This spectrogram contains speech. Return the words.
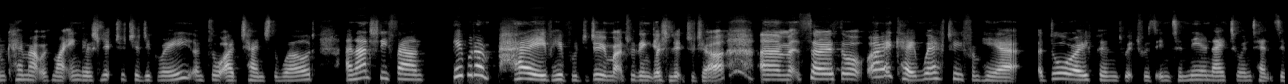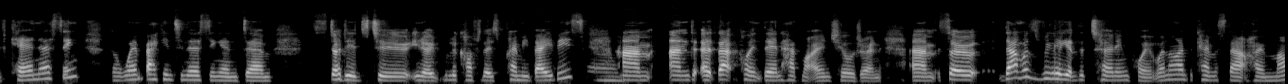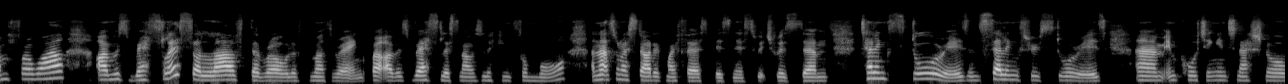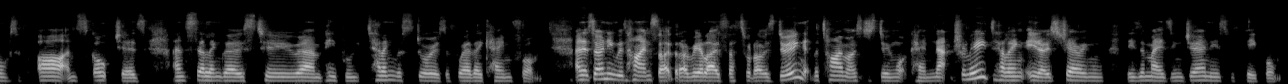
came out with my English literature degree, and thought I'd change the world, and actually found people don't pay people to do much with English literature. Um, so I thought, okay, where to from here? A door opened, which was into neonatal intensive care nursing. So I went back into nursing and um, studied to you know look after those preemie babies yeah. um, and at that point then had my own children. Um, so that was really at the turning point. When i became a stay-at-home mum for a while i was restless. I loved the role of mothering but i was restless and i was looking for more. And that's when i started my first business which was um, telling stories and selling through stories um, importing international sort of art and sculptures and selling those to um, people telling the stories of where they came from and it's only with hindsight that i realized that's what I was doing. At the time, I was just doing what came naturally, telling, you know, sharing these amazing journeys with people.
